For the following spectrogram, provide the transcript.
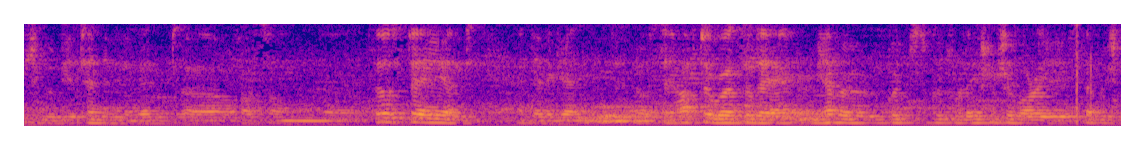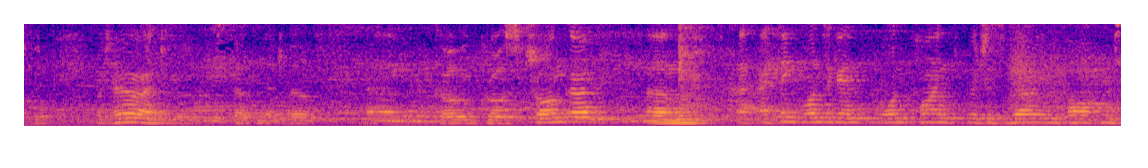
she will be attending an event uh, of us on uh, Thursday and, and then again Thursday afterwards. So they, we have a good good relationship already established with, with her, and we, are certain that will um, grow grow stronger. Um, I, think once again one point which is very important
